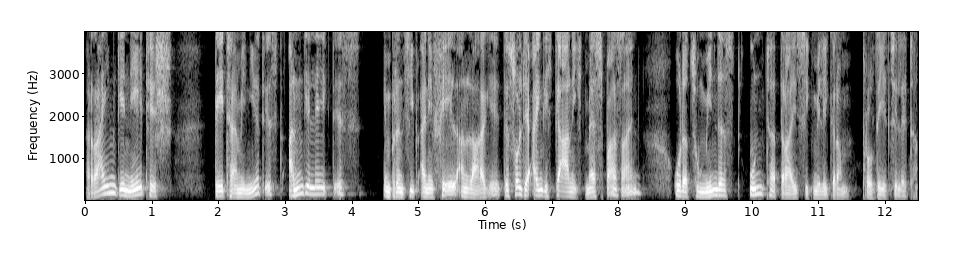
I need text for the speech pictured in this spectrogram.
rein genetisch determiniert ist, angelegt ist, im Prinzip eine Fehlanlage, das sollte eigentlich gar nicht messbar sein oder zumindest unter 30 Milligramm pro Deziliter.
